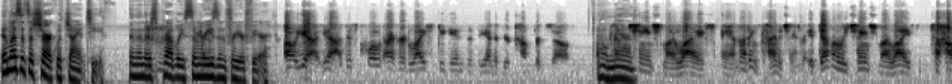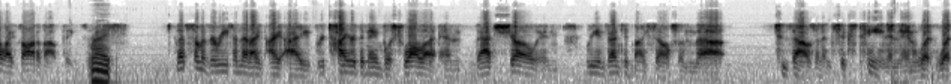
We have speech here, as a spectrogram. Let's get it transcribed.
Unless it's a shark with giant teeth. And then there's mm-hmm. probably some reason for your fear. Oh yeah, yeah. This quote I heard: "Life begins at the end of your comfort zone." Oh kind man. changed my life, and I didn't kind of change it. It definitely changed my life to how I thought about things. Right. That's some of the reason that I, I, I retired the name Bushwalla and that show and reinvented myself in uh, 2016 and, and what, what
